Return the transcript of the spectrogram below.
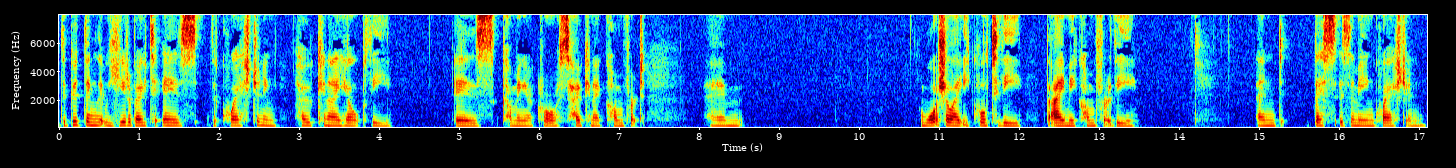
The good thing that we hear about it is the questioning how can I help thee is coming across. How can I comfort? Um, what shall I equal to thee that I may comfort thee? And this is the main question.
